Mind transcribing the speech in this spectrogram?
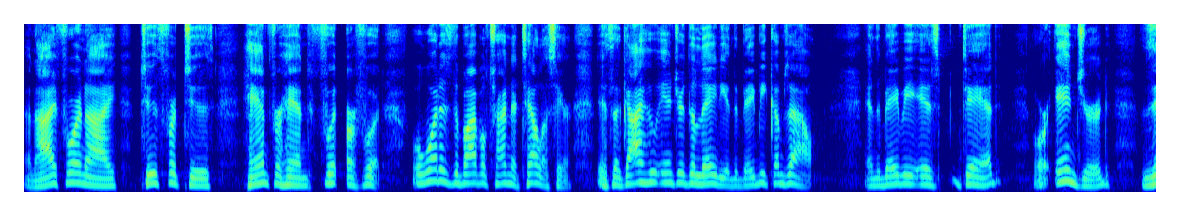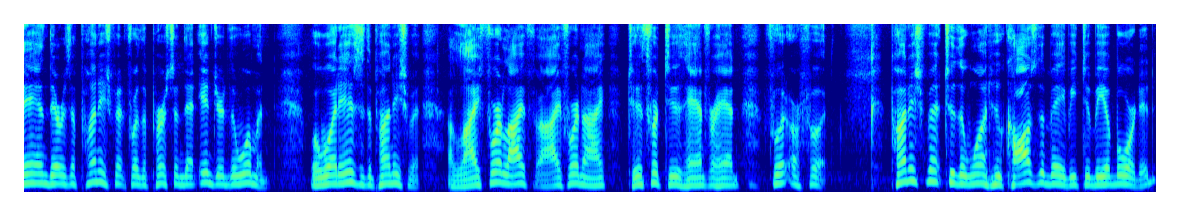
an eye for an eye, tooth for tooth, hand for hand, foot or foot. Well, what is the Bible trying to tell us here? If the guy who injured the lady and the baby comes out and the baby is dead or injured, then there is a punishment for the person that injured the woman. Well, what is the punishment? A life for a life, eye for an eye, tooth for tooth, hand for hand, foot or foot. Punishment to the one who caused the baby to be aborted,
